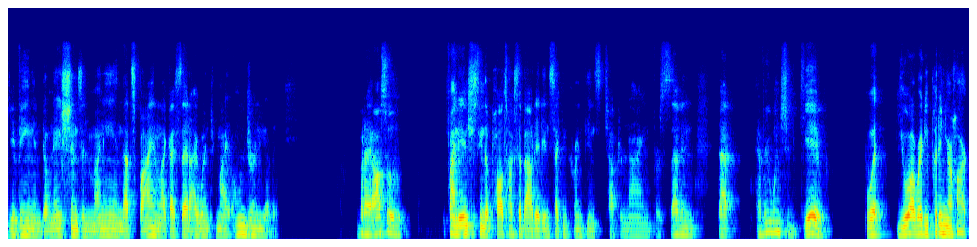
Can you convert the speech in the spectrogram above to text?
giving and donations and money, and that's fine. Like I said, I went through my own journey of it. But I also find it interesting that Paul talks about it in Second Corinthians chapter 9, verse 7, that everyone should give what you already put in your heart.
